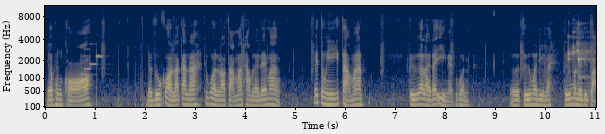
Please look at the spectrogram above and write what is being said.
เดี๋ยวผมขอ เดี๋ยวดูก่อนแล้วกันนะ ทุกคนเราสามารถทำอะไรได้มั่งเอ้ยตรงนี้สามารถซื้ออะไรได้อีกเนี่ยทุกคน เออซื้อมาดีไหมซื้อมาเลยดีกว่า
